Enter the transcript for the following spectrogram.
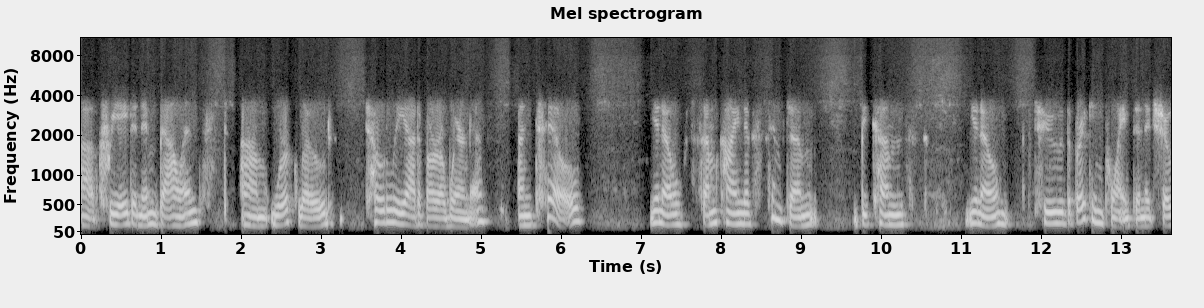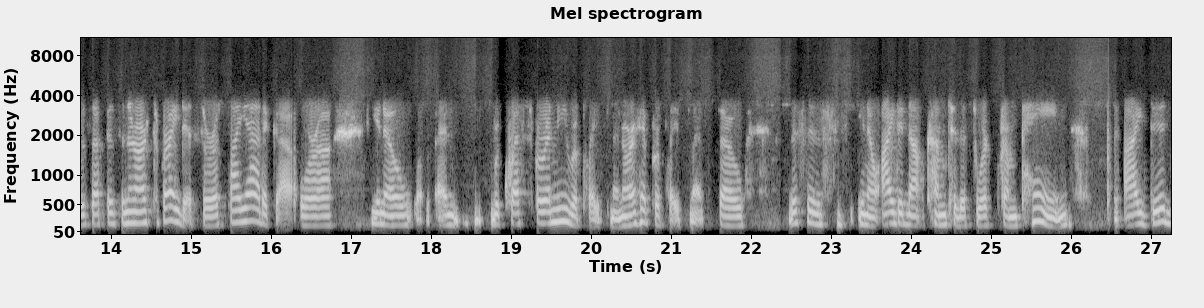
uh, create an imbalanced um, workload totally out of our awareness until, you know, some kind of symptom becomes you know, to the breaking point and it shows up as an arthritis or a sciatica or a, you know, a request for a knee replacement or a hip replacement. So this is, you know, I did not come to this work from pain, I did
